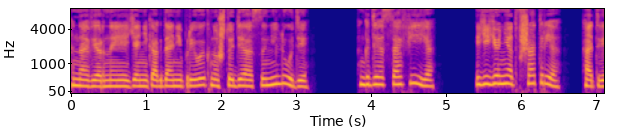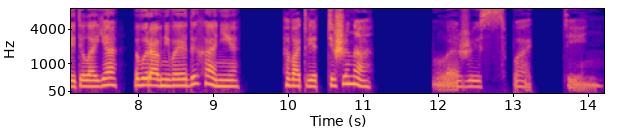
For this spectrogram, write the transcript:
«Наверное, я никогда не привыкну, что диасы не люди». «Где София? Ее нет в шатре», — ответила я, выравнивая дыхание. В ответ тишина. «Ложись спать, тень».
